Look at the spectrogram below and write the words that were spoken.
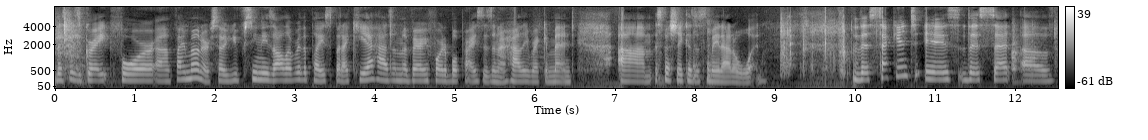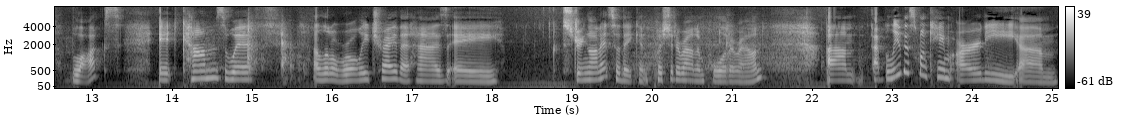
This is great for uh, fine motor. So you've seen these all over the place, but IKEA has them at very affordable prices and I highly recommend, um, especially because it's made out of wood. The second is this set of blocks. It comes with a little rolly tray that has a string on it so they can push it around and pull it around. Um, I believe this one came already um,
